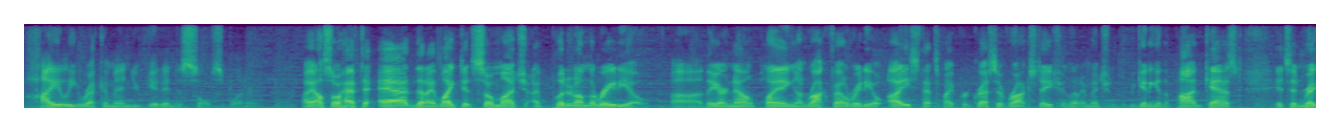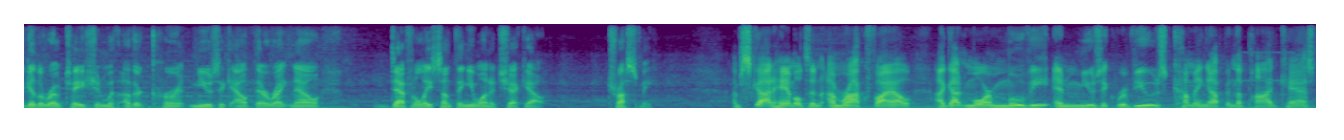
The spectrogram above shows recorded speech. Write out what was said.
highly recommend you get into Soul Splitter. I also have to add that I liked it so much, I put it on the radio. Uh, they are now playing on Rockfile Radio Ice. That's my progressive rock station that I mentioned at the beginning of the podcast. It's in regular rotation with other current music out there right now. Definitely something you want to check out. Trust me. I'm Scott Hamilton. I'm Rockfile. I got more movie and music reviews coming up in the podcast.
